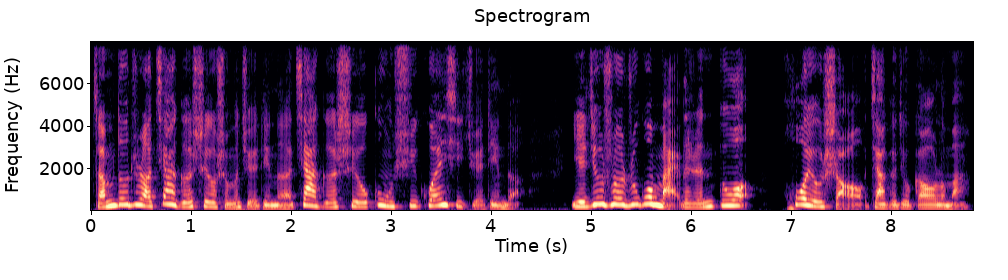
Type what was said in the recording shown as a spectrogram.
咱们都知道，价格是由什么决定的？价格是由供需关系决定的。也就是说，如果买的人多，货又少，价格就高了嘛。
